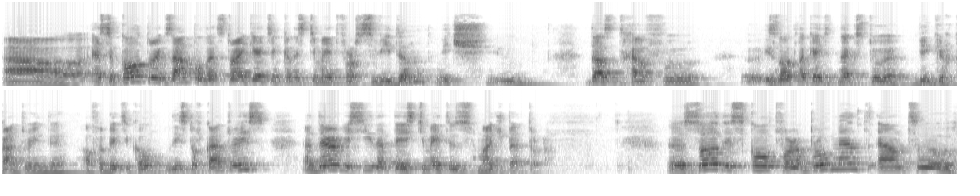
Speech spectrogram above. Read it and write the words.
Uh, as a counter example, let's try getting an estimate for Sweden, which uh, doesn't have, uh, is not located next to a bigger country in the alphabetical list of countries. And there we see that the estimate is much better. Uh, so this called for improvement and uh,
